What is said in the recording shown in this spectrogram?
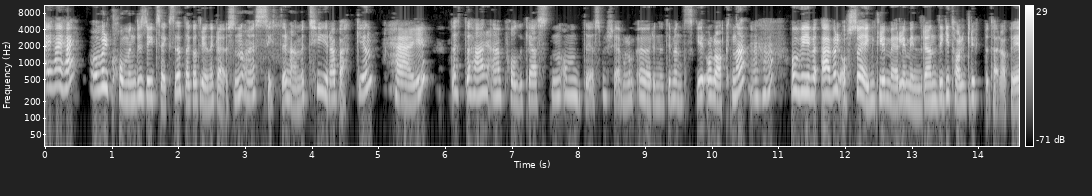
Hei, hei, hei, og velkommen til Sykt sexy. Dette er Katrine Klausen, og jeg sitter her med Tyra Bakken. Hei. Dette her er podkasten om det som skjer mellom ørene til mennesker og lakenet. Mhm. Og vi er vel også egentlig mer eller mindre en digital gruppeterapi.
